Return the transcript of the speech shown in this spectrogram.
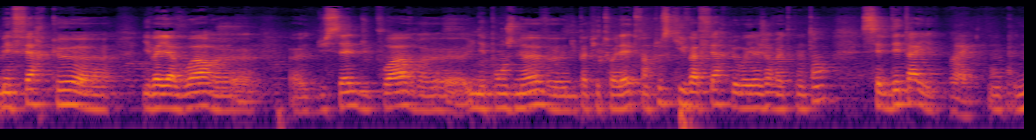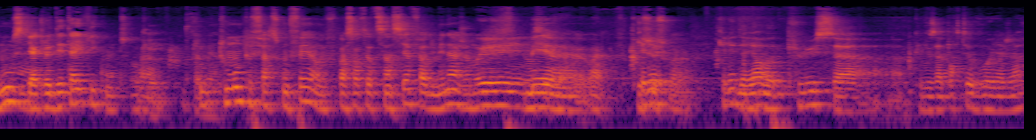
Mais faire que euh, il va y avoir euh, du sel, du poivre, euh, une éponge neuve, euh, du papier toilette, enfin tout ce qui va faire que le voyageur va être content, c'est le détail. Ouais. Donc nous, il n'y a que le détail qui compte. Voilà. Tout, le monde peut faire ce qu'on fait, il ne faut pas sortir de Saint-Cyr, faire du ménage. hein. Oui, non, Mais euh, voilà, faut que Quel ce est- soit Quel est d'ailleurs votre plus euh, que vous apportez aux voyageurs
